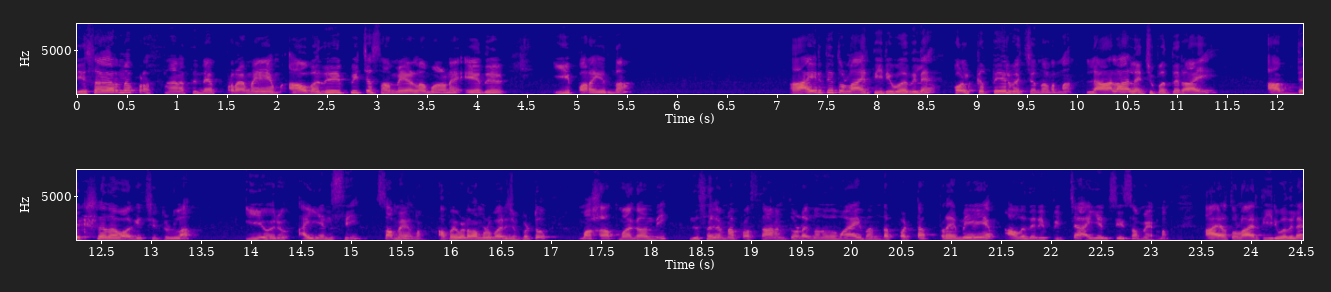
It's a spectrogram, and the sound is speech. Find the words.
നിസ്സഹകരണ പ്രസ്ഥാനത്തിന്റെ പ്രമേയം അവതരിപ്പിച്ച സമ്മേളനമാണ് ഏത്? ഈ പറയുന്ന ആയിരത്തി തൊള്ളായിരത്തി ഇരുപതിലെ കൊൽക്കത്തയിൽ വെച്ച് നടന്ന ലാലാ ലജ്പത് റായ് അധ്യക്ഷത വഹിച്ചിട്ടുള്ള ഈ ഒരു ഐ എൻ സി സമ്മേളനം. അപ്പോൾ ഇവിടെ നമ്മൾ പരിചയപ്പെട്ടു. മഹാത്മാഗാന്ധി നിസ്സഹകരണ പ്രസ്ഥാനം തുടങ്ങുന്നതുമായി ബന്ധപ്പെട്ട പ്രമേയം അവതരിപ്പിച്ച ഐ എൻ സി സമ്മേളനം. ആയിരത്തി തൊള്ളായിരത്തി ഇരുപതിലെ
